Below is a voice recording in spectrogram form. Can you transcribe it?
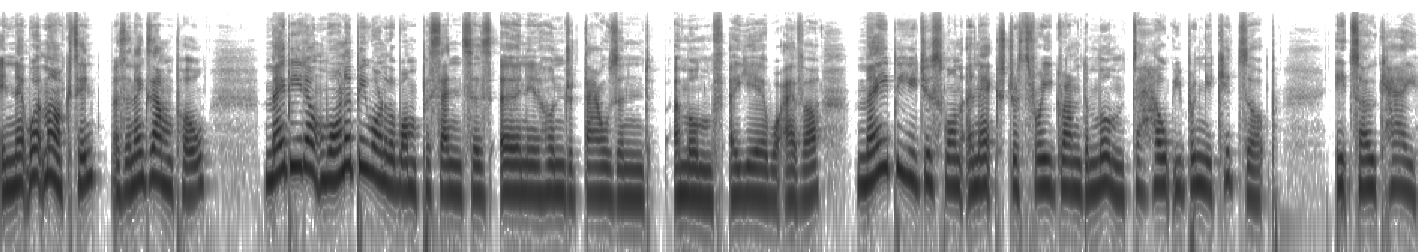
in network marketing, as an example, maybe you don't want to be one of the one percenters earning 100,000 a month, a year, whatever. Maybe you just want an extra three grand a month to help you bring your kids up. It's okay.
